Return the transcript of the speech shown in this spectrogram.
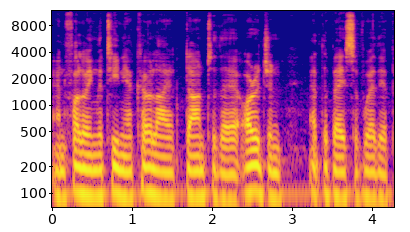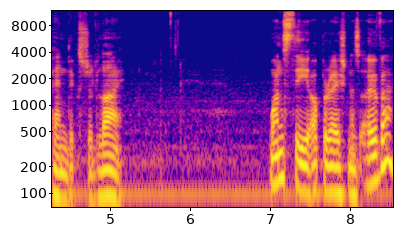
and following the Taenia coli down to their origin at the base of where the appendix should lie. Once the operation is over,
